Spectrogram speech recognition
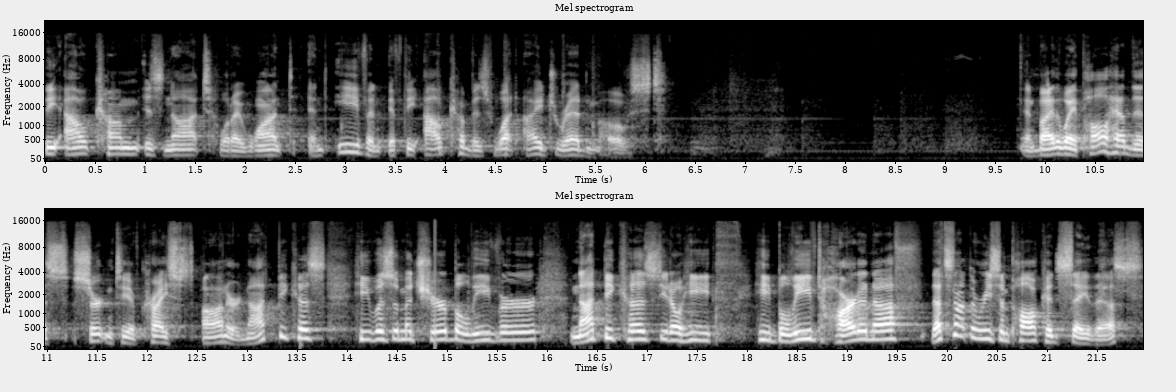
the outcome is not what I want, and even if the outcome is what I dread most. And by the way, Paul had this certainty of Christ's honor, not because he was a mature believer, not because, you know, he, he believed hard enough. That's not the reason Paul could say this.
